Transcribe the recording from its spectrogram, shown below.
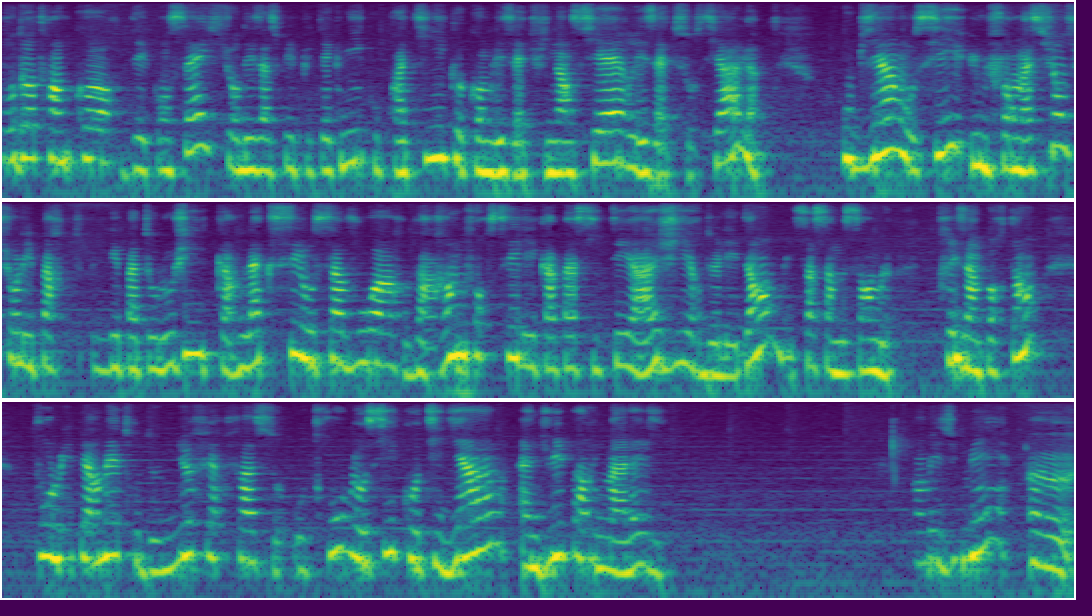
Pour d'autres encore, des conseils sur des aspects plus techniques ou pratiques, comme les aides financières, les aides sociales ou bien aussi une formation sur les, pathologies, car l'accès au savoir va renforcer les capacités à agir de l'aidant, et ça, ça me semble très important, pour lui permettre de mieux faire face aux troubles aussi quotidiens induits par une maladie. En résumé, euh,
